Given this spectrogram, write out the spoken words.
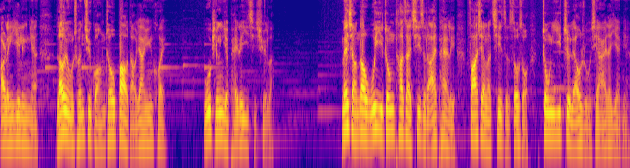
二零一零年，郎永淳去广州报道亚运会，吴平也陪着一起去了。没想到，无意中他在妻子的 iPad 里发现了妻子搜索中医治疗乳腺癌的页面。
